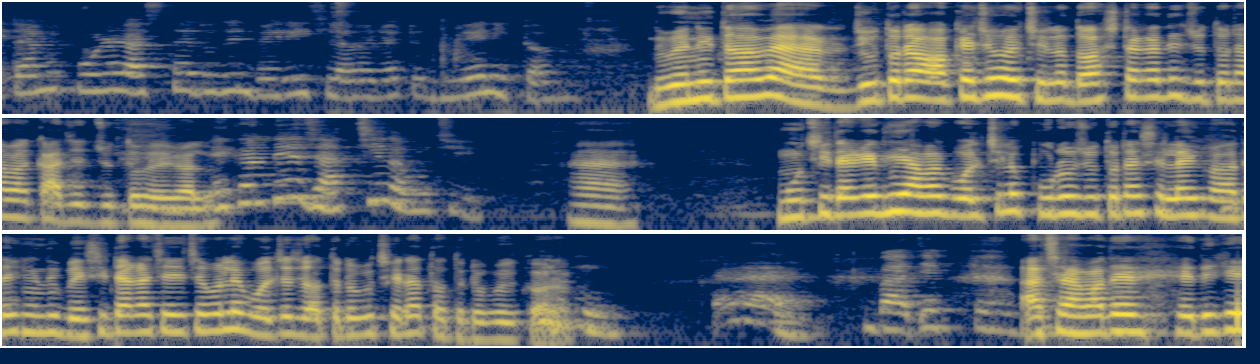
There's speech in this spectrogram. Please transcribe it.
এটা আমি পরে রাস্তায় দুদিন বেরিয়েছিলাম এটা একটু ধুয়ে নিতে হবে। ধুয়ে নিতে হবে আর জুতোটা অকেজো হয়েছিল দশ টাকা দিয়ে জুতোটা আবার কাজের জুতো হয়ে গেল। এখান দিয়ে যাচ্ছিলাম উচি হ্যাঁ মুচিটাকে দিয়ে আবার বলছিল পুরো জুতোটা সেলাই করাতে কিন্তু বেশি টাকা চেয়েছে বলে বলছে যতটুকু ছেঁড়া ততটুকুই করো। হ্যাঁ আচ্ছা আমাদের এদিকে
